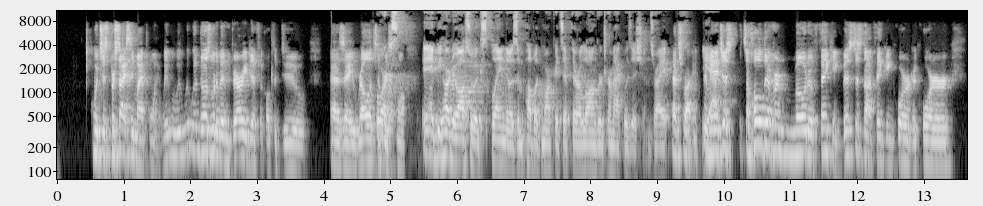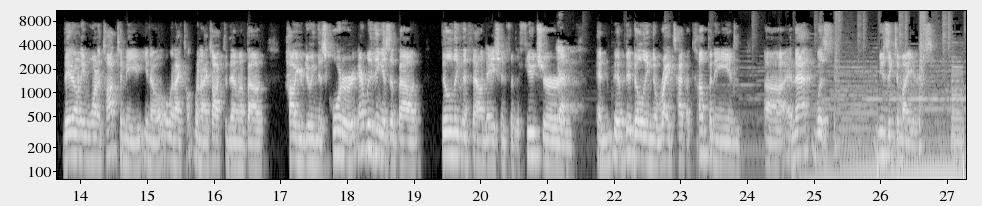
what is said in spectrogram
which is precisely my point. We, we, those would have been very difficult to do as a relatively small. It'd be hard to also explain those in public markets if they're longer term acquisitions, right? That's right. I yeah. mean, it just it's a whole different mode of thinking. Vista's not thinking quarter to quarter. They don't even want to talk to me. You know, when I when I talk to them about how you're doing this quarter, everything is about building the foundation for the future yeah. and and building the right type of company, and uh, and that was music to my ears.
